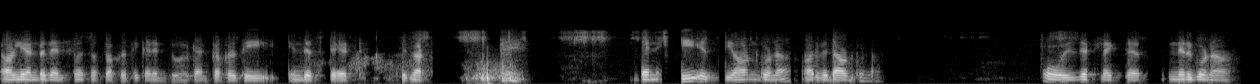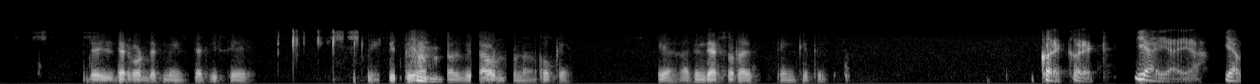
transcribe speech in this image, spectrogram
Only under the influence of Prakriti can it do it, and Prakriti in this state is not. then he is beyond guna or without guna. Oh, is that like the nirguna? Is that what that means that we say? He is or without guna? Okay. Yeah, I think that's what I think it is. Correct, correct. Yeah, yeah, yeah. Yeah,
